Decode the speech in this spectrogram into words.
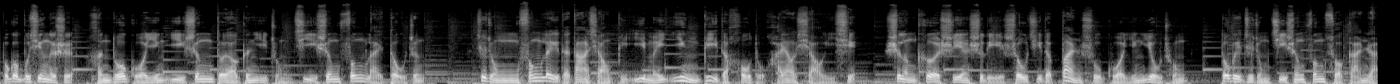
不过不幸的是，很多果蝇一生都要跟一种寄生蜂来斗争。这种蜂类的大小比一枚硬币的厚度还要小一些。施冷克实验室里收集的半数果蝇幼虫都被这种寄生蜂所感染。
